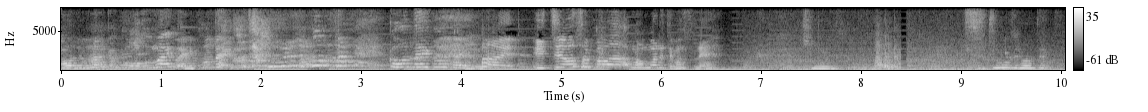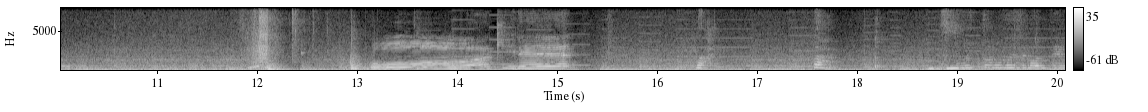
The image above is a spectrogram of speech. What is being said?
あでもなんかこううまい具合に答え答交代交代え。はい。一応そこは守れてますね。質問始まって。るおー綺麗。わわずっと同じ番手よ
